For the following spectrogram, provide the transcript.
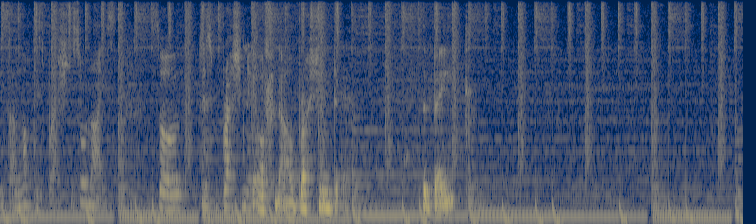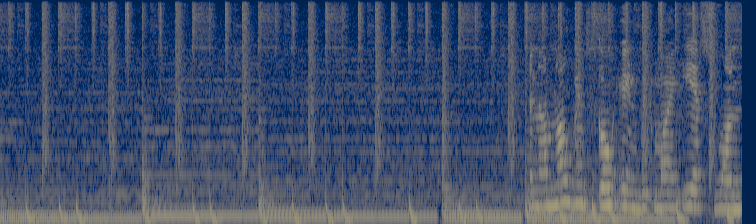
It's, I love this brush. It's so nice so just brushing it off now brushing the the bake. And I'm now going to go in with my EX1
